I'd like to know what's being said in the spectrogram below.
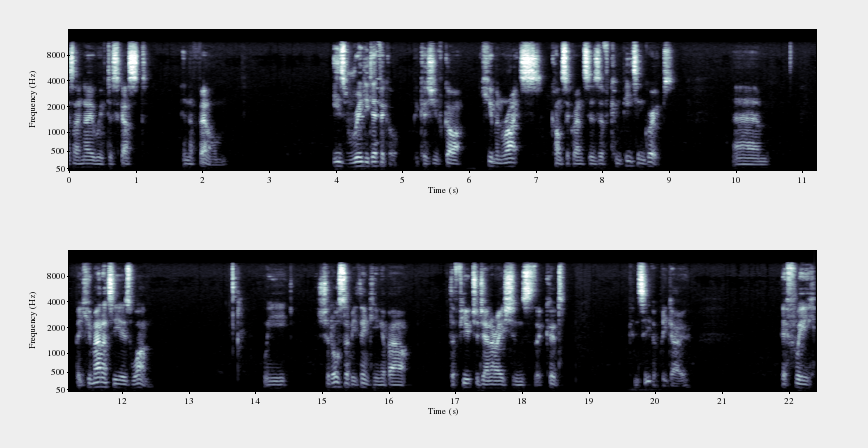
as I know we've discussed in the film, is really difficult because you've got human rights consequences of competing groups. Um, but humanity is one. We should also be thinking about the future generations that could conceivably go, if we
